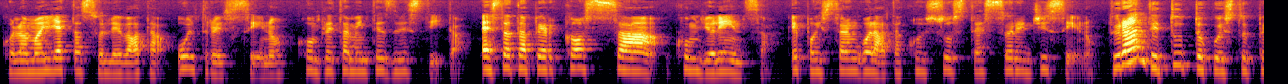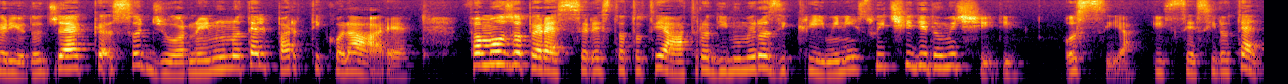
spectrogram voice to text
con la maglietta sollevata oltre il seno, completamente svestita. È stata percossa con violenza e poi strangolata col suo stesso reggiseno. Durante tutto questo periodo Jack soggiorna in un hotel particolare, famoso per essere stato teatro di numerosi crimini, suicidi ed omicidi, ossia il Cecil Hotel.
